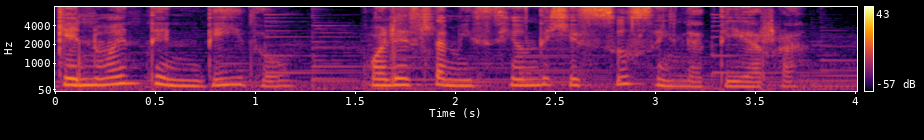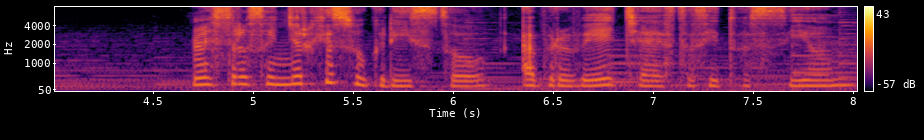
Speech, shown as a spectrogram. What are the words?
que no ha entendido cuál es la misión de Jesús en la tierra. Nuestro Señor Jesucristo aprovecha esta situación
